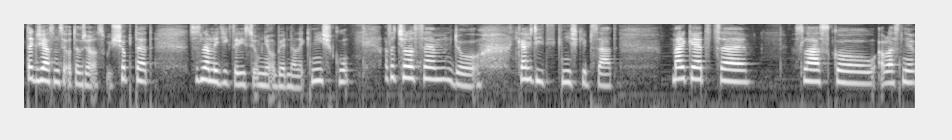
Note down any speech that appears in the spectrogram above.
Takže já jsem si otevřela svůj ShopTet, seznam lidí, kteří si u mě objednali knížku a začala jsem do každé knížky psát marketce, s láskou a vlastně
